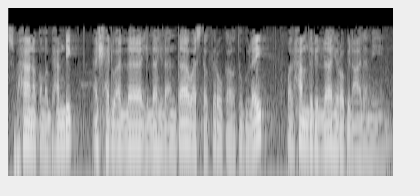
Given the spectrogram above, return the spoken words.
Subhanakallah bihamdik Ashhadu an la ilaha illa anta wa astaghfiruka wa atubu Walhamdulillahi rabbil alamin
